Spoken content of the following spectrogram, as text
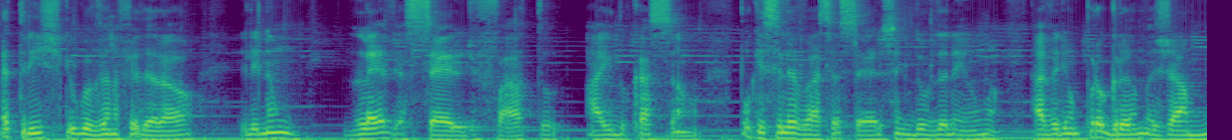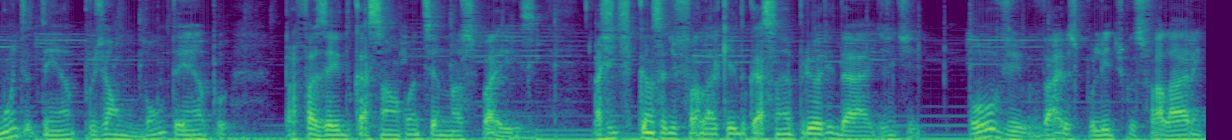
É triste que o governo federal ele não leve a sério de fato a educação, porque se levasse a sério, sem dúvida nenhuma, haveriam programas já há muito tempo, já há um bom tempo, para fazer a educação acontecer no nosso país. A gente cansa de falar que a educação é prioridade, a gente ouve vários políticos falarem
